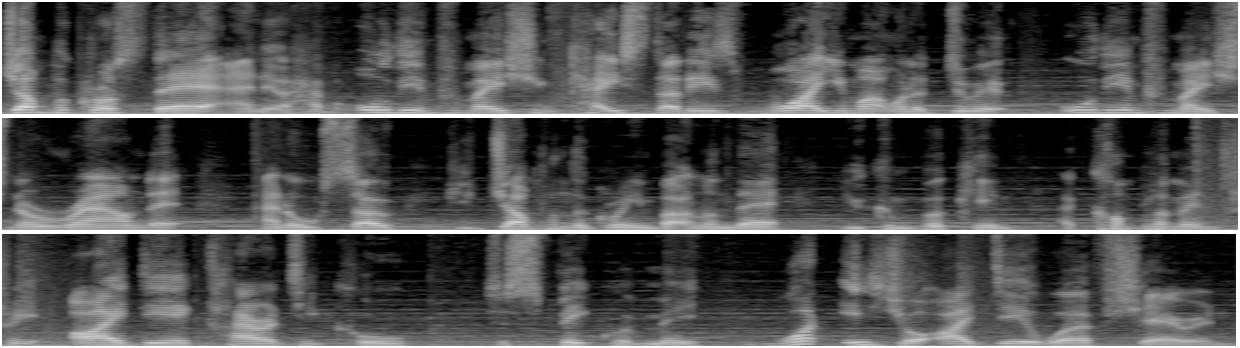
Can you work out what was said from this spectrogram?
Jump across there and it'll have all the information, case studies, why you might want to do it, all the information around it. And also, if you jump on the green button on there, you can book in a complimentary idea clarity call to speak with me. What is your idea worth sharing?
